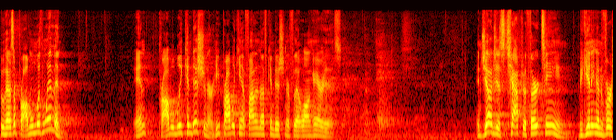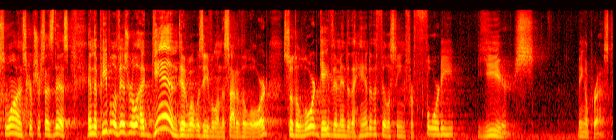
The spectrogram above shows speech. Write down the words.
who has a problem with women and probably conditioner. He probably can't find enough conditioner for that long hair of his. In Judges chapter 13, beginning in verse 1, scripture says this And the people of Israel again did what was evil in the sight of the Lord. So the Lord gave them into the hand of the Philistine for 40 years, being oppressed.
